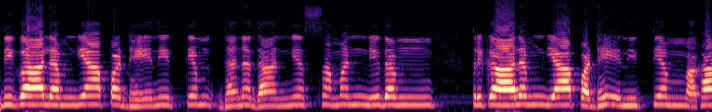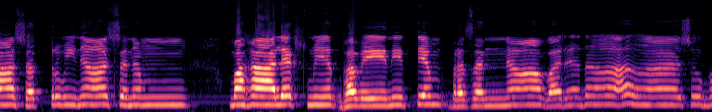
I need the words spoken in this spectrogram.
ദ്വികാലം യാ പഠേ നിത്യം ധനധാന്യസമന്വിതം. ത്രികാലം യാ പഠേ നിത്യം മഹാശത്രുവിനാശനം. മഹാലക്ഷ്മിർഭവേ നിത്യം പ്രസന്ന വരദാ ശുഭ.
